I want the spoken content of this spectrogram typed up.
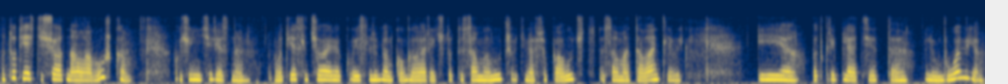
Но тут есть еще одна ловушка, очень интересная. Вот если человеку, если ребенку говорить, что ты самый лучший, у тебя все получится, ты самый талантливый, и подкреплять это любовью,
